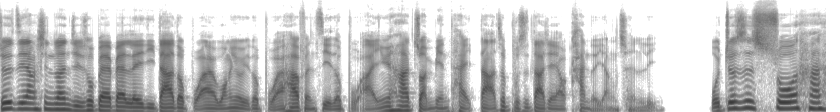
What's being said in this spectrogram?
就是这张新专辑说《Bad Bad Lady》，大家都不爱，网友也都不爱，他粉丝也都不爱，因为他转变太大，这不是大家要看的杨丞琳。我就是说他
